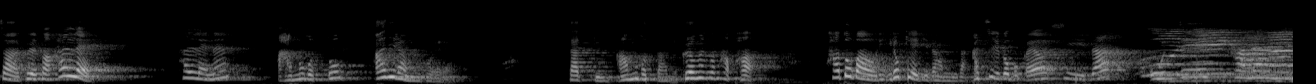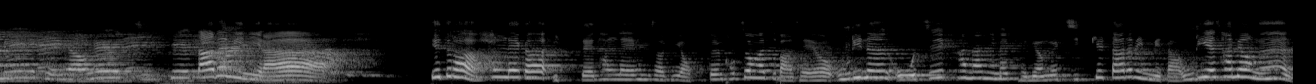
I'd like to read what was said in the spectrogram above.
자, 그래서 할례. 할례는 아무것도 아니라는 거예요. nothing. 아무것도 아니에요. 그러면서 사, 바, 사도 바울이 이렇게 얘기를 합니다. 같이 읽어볼까요? 시작. 오직 하나님의 계명을 지킬 따름이니라. 얘들아, 할례가 있든 할례의 흔적이 없든 걱정하지 마세요. 우리는 오직 하나님의 계명을 지킬 따름입니다. 우리의 사명은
